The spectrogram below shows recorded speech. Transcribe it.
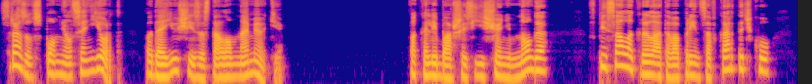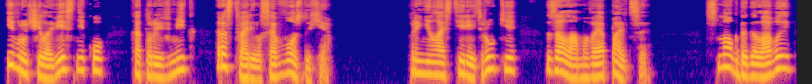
Сразу вспомнился Ньорд, подающий за столом намеки. Поколебавшись еще немного, вписала крылатого принца в карточку и вручила вестнику, который вмиг растворился в воздухе принялась тереть руки, заламывая пальцы. С ног до головы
